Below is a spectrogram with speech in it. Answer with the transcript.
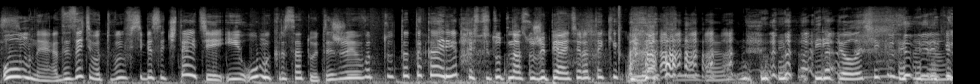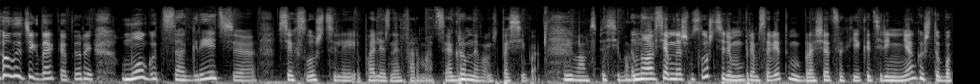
Умная. Да, знаете, вот вы в себе сочетаете и ум, и красоту. Это же вот это такая редкость. И тут нас уже пятеро таких Перепелочек. перепелочек, да, которые могут согреть э, всех слушателей полезной информацией. Огромное вам спасибо. И вам спасибо. Ну а всем нашим слушателям мы прям советуем обращаться к Екатерине Няго, чтобы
